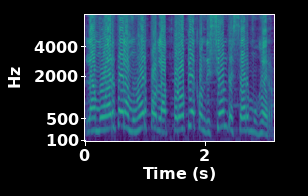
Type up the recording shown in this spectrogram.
la muerte de la mujer por la propia condición de ser mujer.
